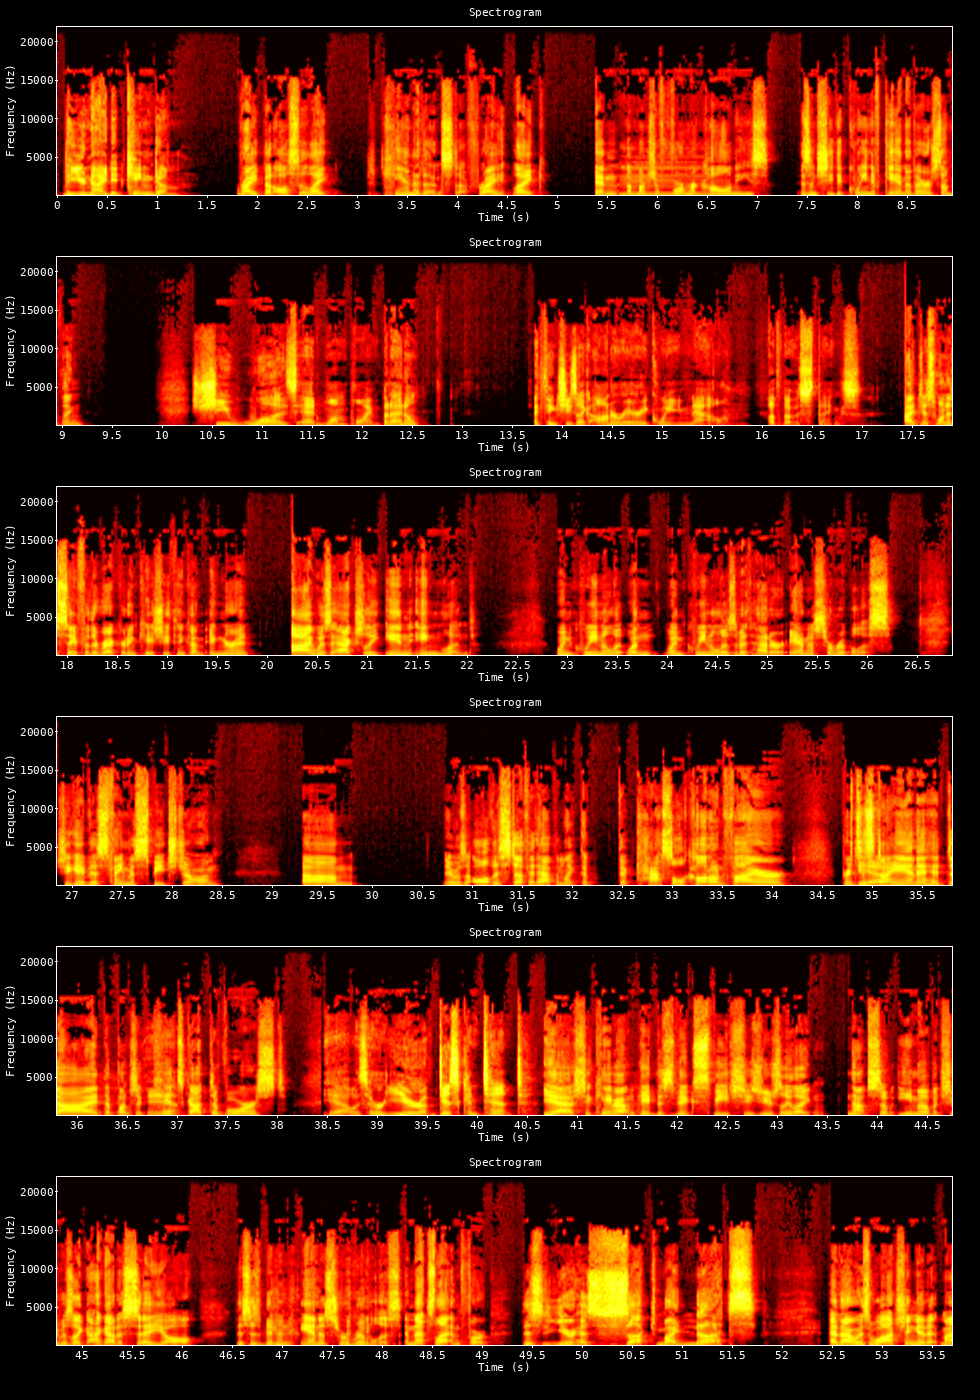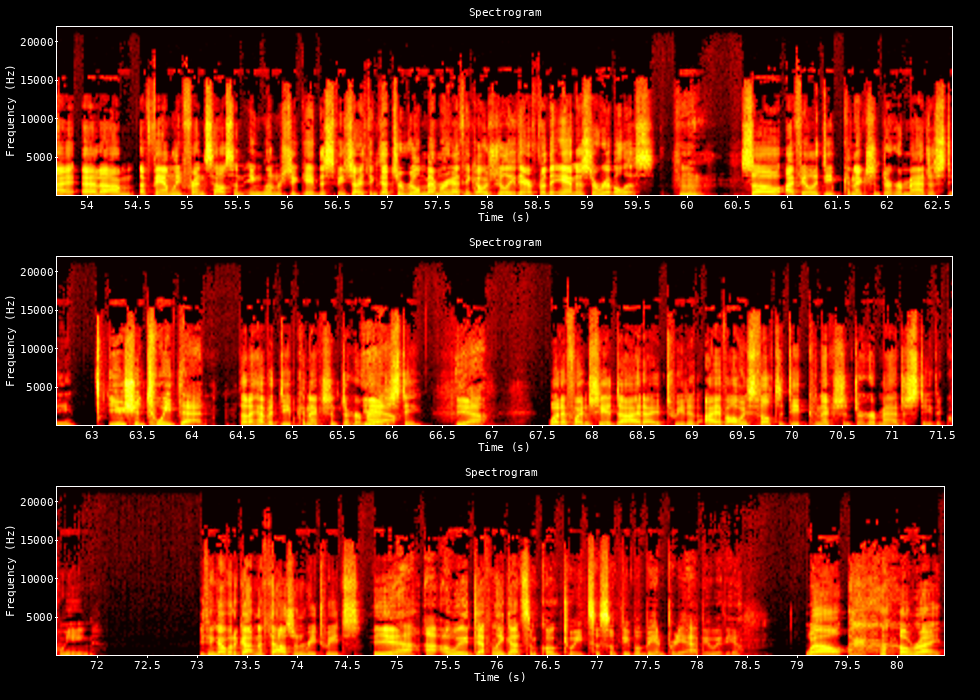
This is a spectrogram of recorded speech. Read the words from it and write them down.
the United Kingdom. Right, but also like Canada and stuff, right? Like and a mm. bunch of former mm. colonies? Isn't she the queen of Canada or something? She was at one point, but I don't I think she's like honorary queen now of those things. I just want to say for the record in case you think I'm ignorant, I was actually in England when Queen when when Queen Elizabeth had her annus horribilis. She gave this famous speech, John, um, there was all this stuff had happened, like the the castle caught on fire. Princess yeah. Diana had died. A bunch of kids yeah. got divorced. Yeah, it was her year of discontent. Yeah, she came out and gave this big speech. She's usually like not so emo, but she was like, I gotta say, y'all, this has been an annus horribilis, and that's Latin for this year has sucked my nuts. And I was watching it at my at um, a family friend's house in England where she gave this speech. I think that's a real memory. I think I was really there for the annus horribilis. Hmm. So I feel a deep connection to Her Majesty. You should tweet that. That I have a deep connection to Her Majesty. Yeah. What if when she had died, I had tweeted, I have always felt a deep connection to Her Majesty, the Queen? You think I would have gotten a thousand retweets? Yeah. Uh, we definitely got some quote tweets of some people being pretty happy with you. Well, all right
